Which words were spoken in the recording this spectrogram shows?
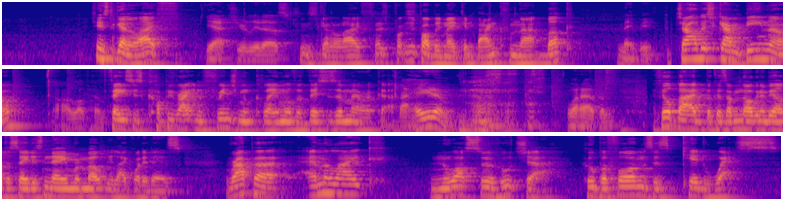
Seems to get a life. Yeah, she really does. Seems to get a life. She's probably making bank from that buck. Maybe. Childish Gambino Oh, I love him. faces copyright infringement claim over This Is America. I hate him. what happened? I feel bad because I'm not going to be able to say this name remotely like what it is. Rapper Emelike Nwasuhucha, who performs as Kidd Wes,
